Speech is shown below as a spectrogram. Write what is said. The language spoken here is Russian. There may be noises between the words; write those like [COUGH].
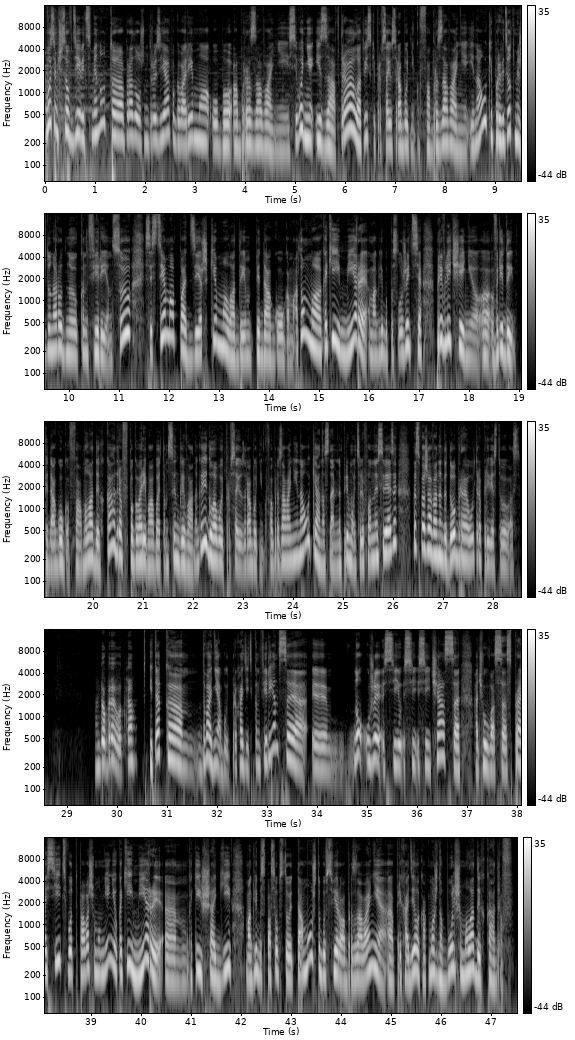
8 часов 9 минут. Э, продолжим, друзья. Поговорим об образовании. Сегодня и завтра Латвийский профсоюз работников образования и науки проведет международную конференцию «Система поддержки молодым педагогам». О том, э, какие меры могли бы послужить привлечению э, в ряды педагогов а молодых кадров. Поговорим об этом с Ингой Ванагой, главой профсоюза работников образования и науки. Она с нами на прямой телефонной связи. Госпожа Ванага, доброе утро. Приветствую вас. Доброе утро. Итак, э, два дня будет проходить конференция. Э, ну, уже сейчас э, хочу у вас спросить, вот по вашему мнению, какие меры, какие шаги могли бы способствовать тому, чтобы в сферу образования приходило как можно больше молодых кадров?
